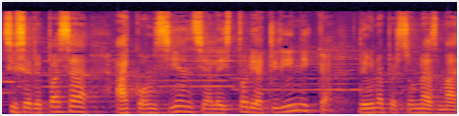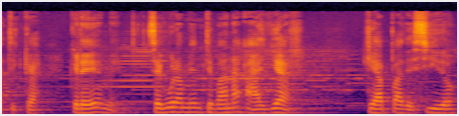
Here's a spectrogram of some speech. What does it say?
si se repasa a conciencia la historia clínica de una persona asmática, créeme, seguramente van a hallar que ha padecido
